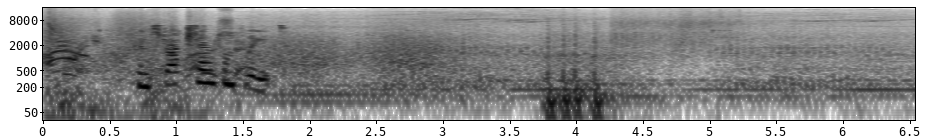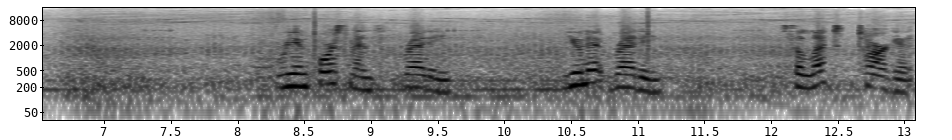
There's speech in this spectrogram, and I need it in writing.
operational. Construction set. complete. Reinforcements ready. Unit ready. Select target.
